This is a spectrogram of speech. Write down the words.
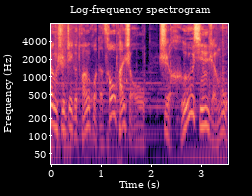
正是这个团伙的操盘手，是核心人物。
